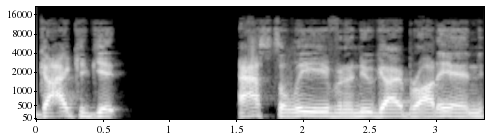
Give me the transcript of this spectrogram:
guy could get asked to leave and a new guy brought in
